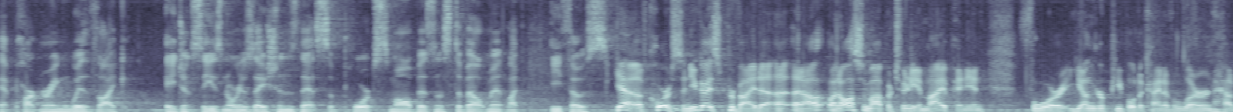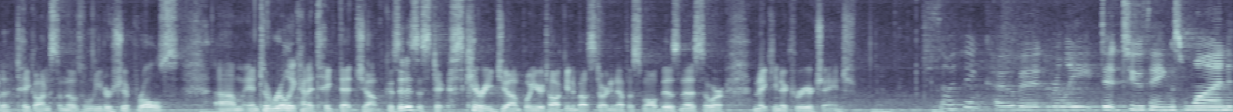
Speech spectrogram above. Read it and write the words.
at partnering with like agencies and organizations that support small business development, like Ethos? Yeah, of course. And you guys provide a, a- an, an awesome opportunity, in my opinion, for younger people to kind of learn how to take on some of those leadership roles um, and to really kind of take that jump. Because it is a st- scary jump when you're talking about starting up a small business or making a career change. So I think COVID really did two things. One,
